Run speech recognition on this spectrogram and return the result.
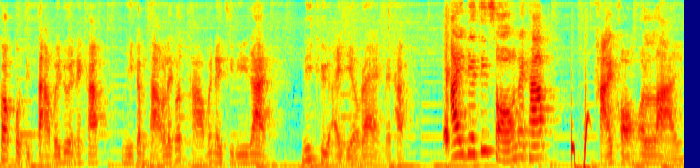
ก็กดติดตามไปด้วยนะครับ มีคำถามอะไรก็ถามไว้ในทีนี้ได้ นี่คือไอเดียแรกนะครับ ไอเดียที่สองนะครับขายของออนไลน์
